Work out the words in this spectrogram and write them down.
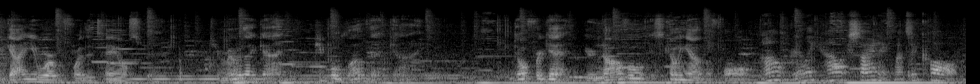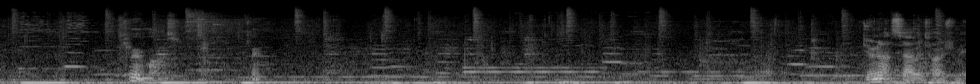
The guy you were before the tailspin. Do you remember that guy? People love that guy. Don't forget, your novel is coming out in the fall. Oh, really? How exciting. What's it called? Come here. Come here. Do not sabotage me.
